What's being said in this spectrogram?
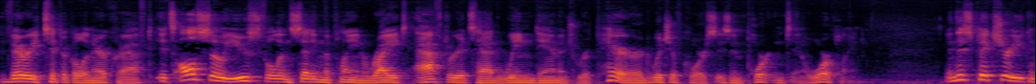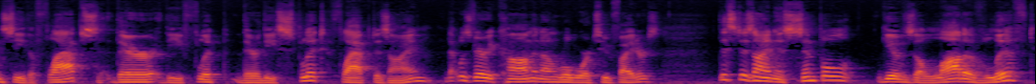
very typical in aircraft. It's also useful in setting the plane right after it's had wing damage repaired, which of course is important in a warplane. In this picture, you can see the flaps. They're the flip, they're the split flap design. That was very common on World War II fighters. This design is simple, gives a lot of lift,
